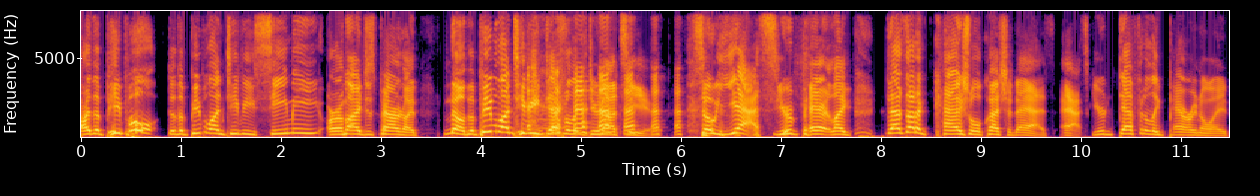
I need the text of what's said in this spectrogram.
are the people, do the people on TV see me or am I just paranoid? No, the people on TV definitely do not see you. So yes, you're par like that's not a casual question to ask. Ask. You're definitely paranoid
